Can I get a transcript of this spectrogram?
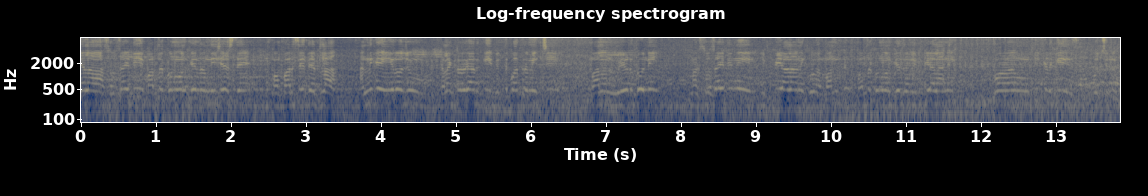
ఇలా సొసైటీ బట్టల కొనుగోలు కేంద్రం తీసేస్తే మా పరిస్థితి ఎట్లా? అందుకే ఈరోజు కలెక్టర్ గారికి విత్తిపత్రం ఇచ్చి వాళ్ళని వేడుకొని మాకు సొసైటీని ఇప్పియాలని కో- బట్టల కొనుగోలు కేంద్రం ఇప్పియాలని కోరడానికి ఇక్కడికి వచ్చినాం.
